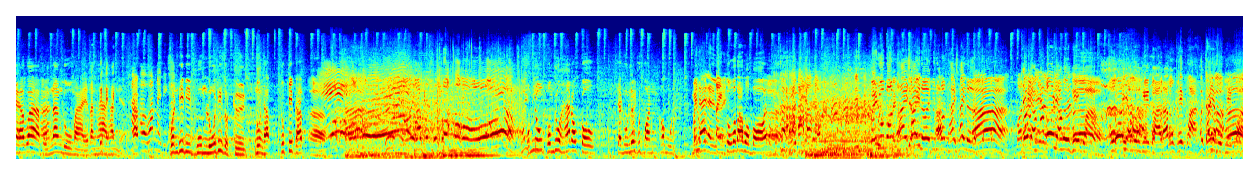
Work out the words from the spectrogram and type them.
นะครับว่าผมนั่งดูมาเนี่ยตั้งห้าท่านเนี่ย ค่ะเออว่าไงดีคนที่มีภูมิรู้ที่สุดคือนู่นครับจุ๊บจิ๊บครับ เอ๊ะผมดูผมดูฮาร์ดออฟโกจะดูเรื่องฟุตบอลข้อมูลไม่ได้อะไรเลย แต่งตัวว่าบ้าๆบอๆให้ผมเกลียดเลยครับไปดูบอลไทยใช่เลยไปดูบอลไทยใช่เลยก็ยังก็ยังโอเคกว่าก็ยังโอเคกว่าครับโอเคกว่าเข้าใจก็ยังโอเคกว่า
